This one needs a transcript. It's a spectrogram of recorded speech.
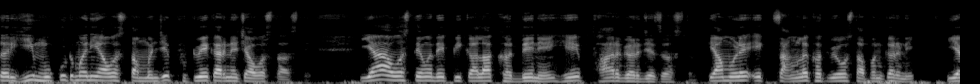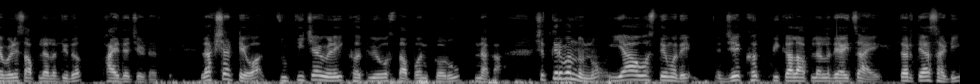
तर ही मुकुटमणी अवस्था म्हणजे फुटवे करण्याची अवस्था असते. या अवस्थेमध्ये पिकाला खत देणे हे फार गरजेचं असतं. त्यामुळे एक चांगलं खत व्यवस्थापन करणे यावेळेस आपल्याला तिथं फायद्याचे ठरते. लक्षात ठेवा चुकीच्या वेळी खत व्यवस्थापन करू नका. शेतकरी बंधूंनो या अवस्थेमध्ये जे खत पिकाला आपल्याला द्यायचं आहे तर त्यासाठी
